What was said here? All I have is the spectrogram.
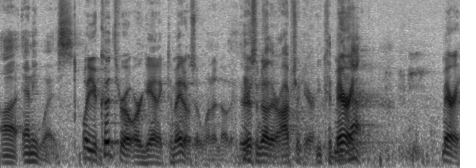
uh, anyways. Well, you could throw organic tomatoes at one another. There is another option here. You could do Mary. that. Mary.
